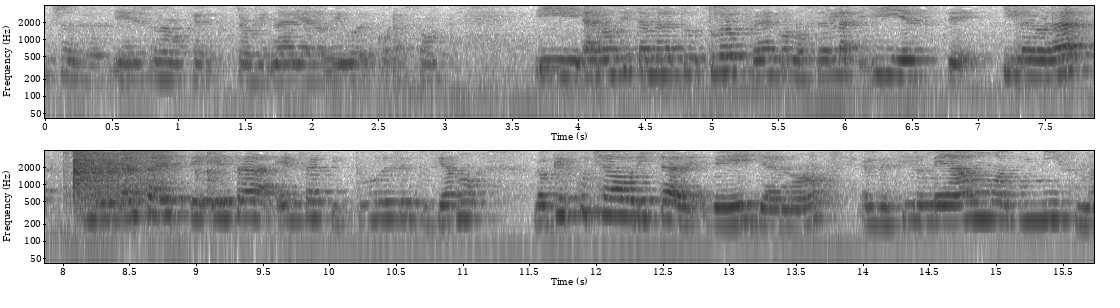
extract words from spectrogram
Muchas gracias. Eres una mujer extraordinaria, lo digo de corazón. Y a Rosy también la tuve la oportunidad de conocerla y, este, y la verdad me encanta este, esa, esa actitud, ese entusiasmo. Lo que he escuchado ahorita de, de ella, ¿no? El decir, me amo a mí misma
